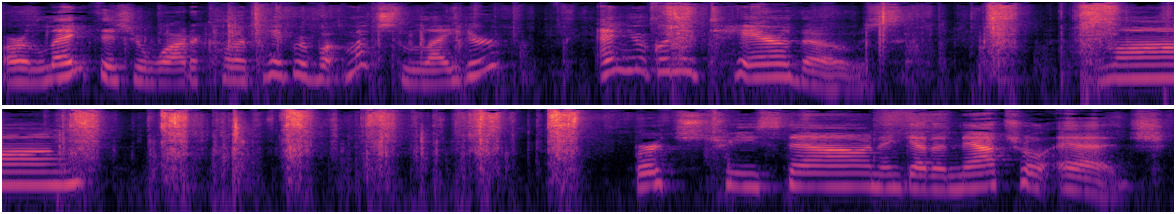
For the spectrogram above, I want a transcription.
or length as your watercolor paper, but much lighter. And you're going to tear those long birch trees down and get a natural edge.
